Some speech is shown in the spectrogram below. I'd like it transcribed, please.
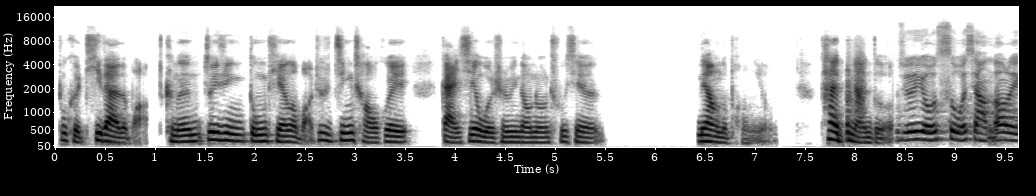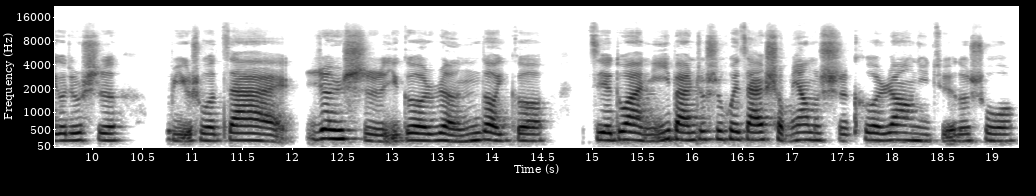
不可替代的吧？可能最近冬天了吧，就是经常会感谢我生命当中出现那样的朋友，太难得。我觉得由此我想到了一个，就是比如说在认识一个人的一个。阶段，你一般就是会在什么样的时刻让你觉得说，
